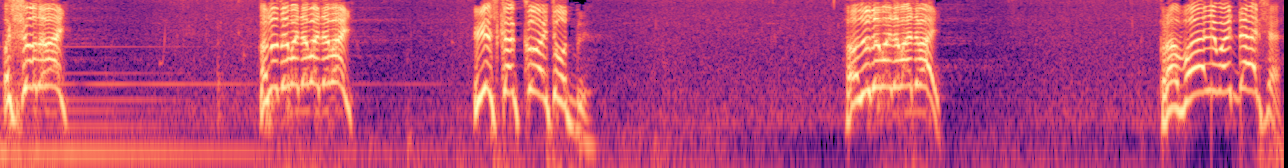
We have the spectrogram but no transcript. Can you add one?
Пошел давай! А ну давай, давай, давай! Есть какой тут, блин! А ну давай, давай, давай! Проваливай дальше!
